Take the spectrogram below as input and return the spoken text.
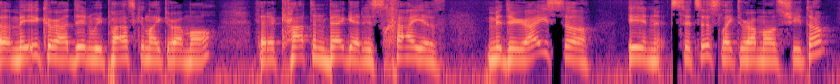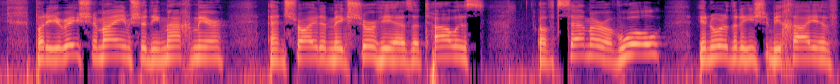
uh, meikar hadin we paskin like the Ramah that a cotton beged is chayev midiraisa in tzitzis, like the Ramah's Shita, but a Yerei Shemayim should be machmir and try to make sure he has a talis of tzemer, of wool, in order that he should be chayiv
